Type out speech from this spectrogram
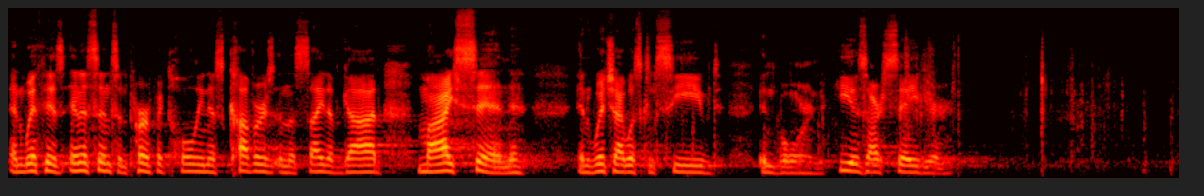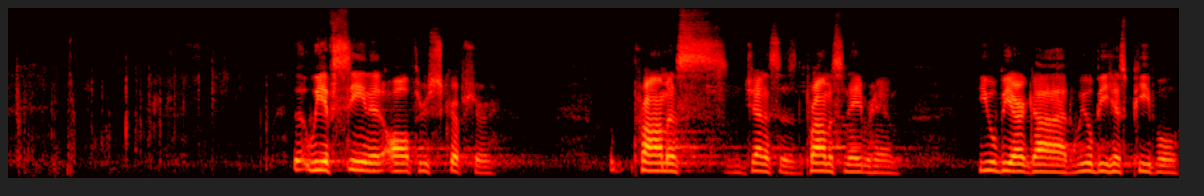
and with his innocence and perfect holiness covers in the sight of God my sin in which I was conceived and born. He is our Savior. We have seen it all through Scripture. Promise, Genesis, the promise in Abraham. He will be our God. We will be his people.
